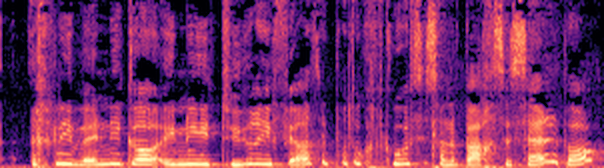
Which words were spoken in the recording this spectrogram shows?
ein bisschen weniger in die teure Fertigprodukte gut, sondern backt sie selber.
